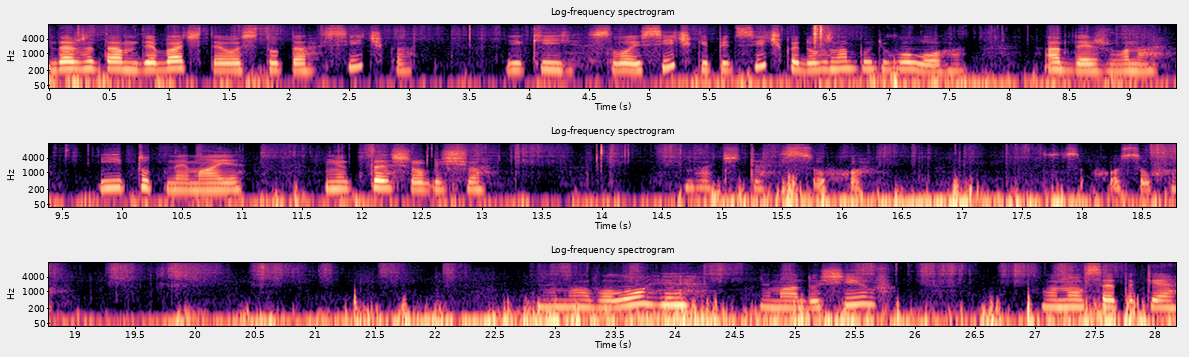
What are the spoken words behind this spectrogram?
Навіть там, де бачите, ось тут січка, який слой січки, під січкою повинна бути волога. А де ж вона? Її тут немає. Не те, щоб що. Бачите, сухо. Сухо-сухо. Нема вологи, нема дощів. Воно все таке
